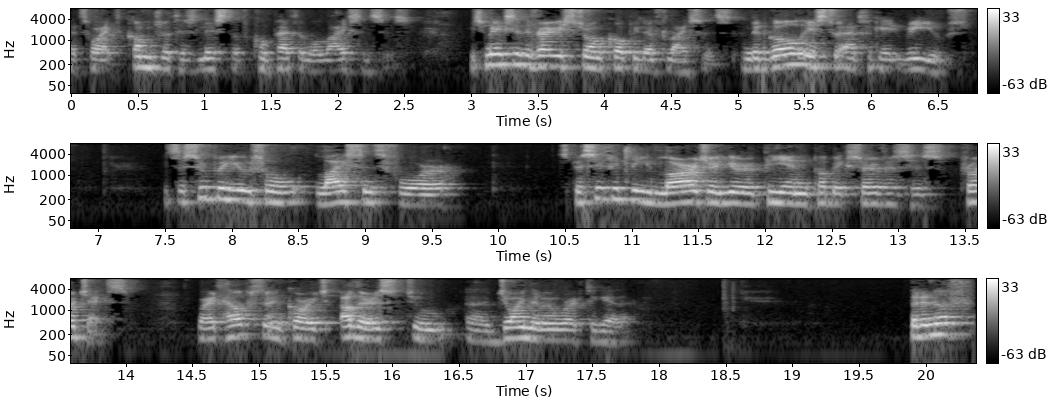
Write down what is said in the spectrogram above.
that's why it comes with this list of compatible licenses, which makes it a very strong copyleft license. And the goal is to advocate reuse. It's a super useful license for specifically larger European public services projects, where it helps to encourage others to uh, join them and work together. But enough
